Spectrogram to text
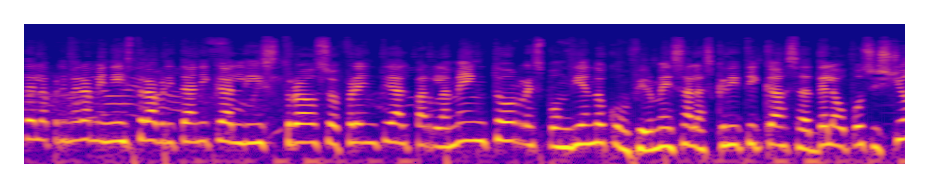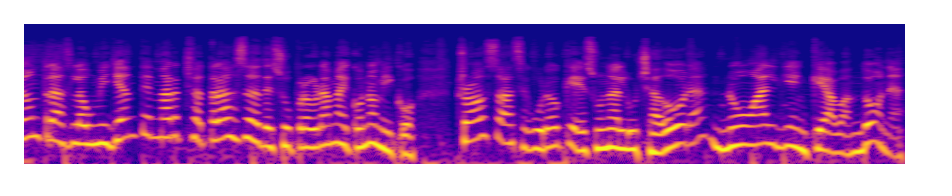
de la primera ministra británica Liz Truss frente al Parlamento, respondiendo con firmeza a las críticas de la oposición tras la humillante marcha atrás de su programa económico. Truss aseguró que es una luchadora, no alguien que abandona.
